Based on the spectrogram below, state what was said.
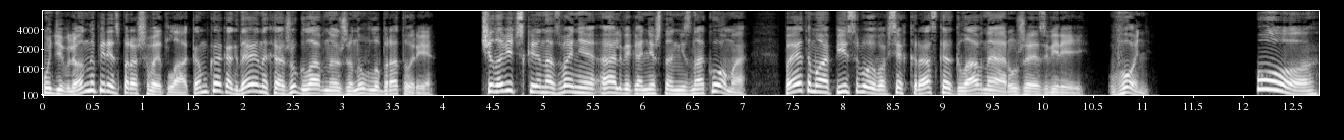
Удивленно переспрашивает лакомка, когда я нахожу главную жену в лаборатории. Человеческое название Альви, конечно, не знакомо, поэтому описываю во всех красках главное оружие зверей — вонь. «О,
